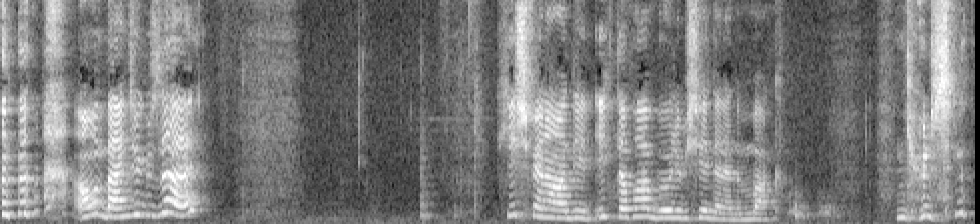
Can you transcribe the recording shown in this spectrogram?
Ama bence güzel. Hiç fena değil. İlk defa böyle bir şey denedim bak. Görüşürüz.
